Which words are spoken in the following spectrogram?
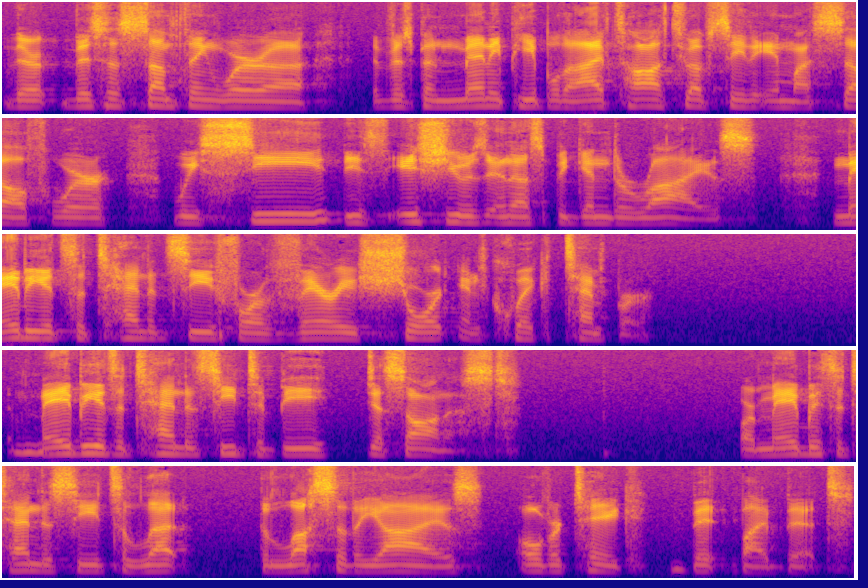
There, this is something where uh, there's been many people that I've talked to, I've seen it in myself, where we see these issues in us begin to rise. Maybe it's a tendency for a very short and quick temper. Maybe it's a tendency to be dishonest. Or maybe it's a tendency to let the lust of the eyes overtake bit by bit.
